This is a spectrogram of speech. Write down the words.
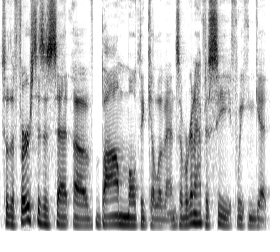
So the first is a set of bomb multi-kill events, and we're gonna have to see if we can get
